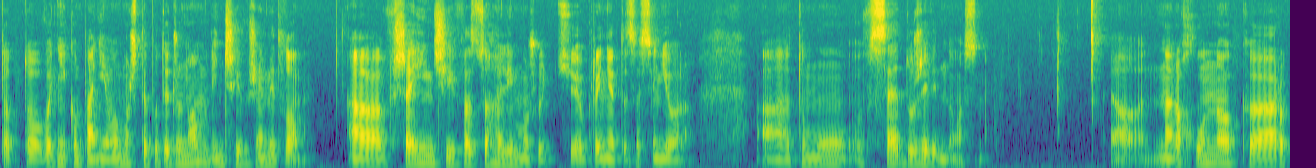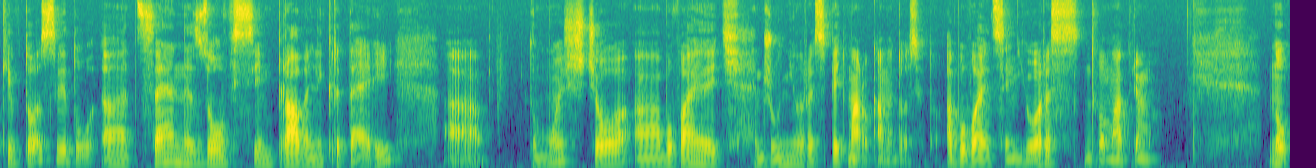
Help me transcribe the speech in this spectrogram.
Тобто в одній компанії ви можете бути джуном, в іншій вже мідлом. А в ще інші вас взагалі можуть прийняти за сеньора. Тому все дуже відносно. На рахунок років досвіду, це не зовсім правильний критерій, тому що а, бувають джуніори з п'ятьма роками досвіду, а бувають сеньори з двома-трьома. Ну,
